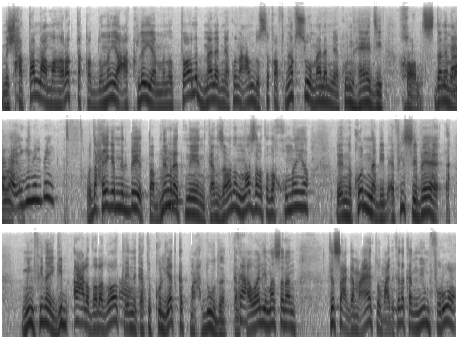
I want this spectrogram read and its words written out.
مش هتطلع مهارات تقدمية عقلية من الطالب ما لم يكون عنده ثقة في نفسه ما لم يكون هادي خالص. ده نمرة واحد. هيجي من البيت. وده هيجي من البيت. طب نمرة اتنين كان زمان النظرة تضخمية لأن كنا بيبقى في سباق مين فينا يجيب أعلى درجات؟ لأن كانت الكليات كانت محدودة. كان صح. حوالي مثلا تسع جامعات وبعد كده كان ليهم فروع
